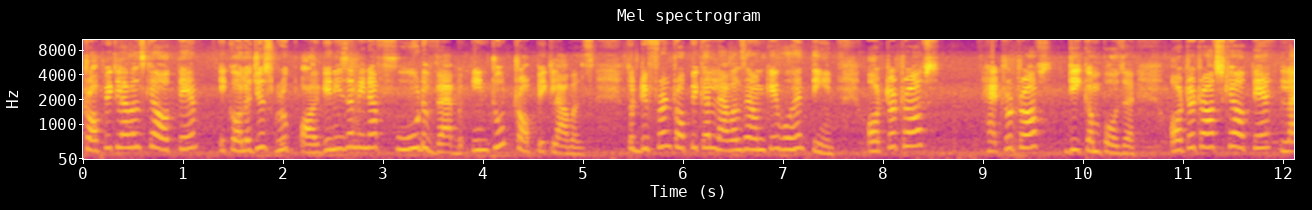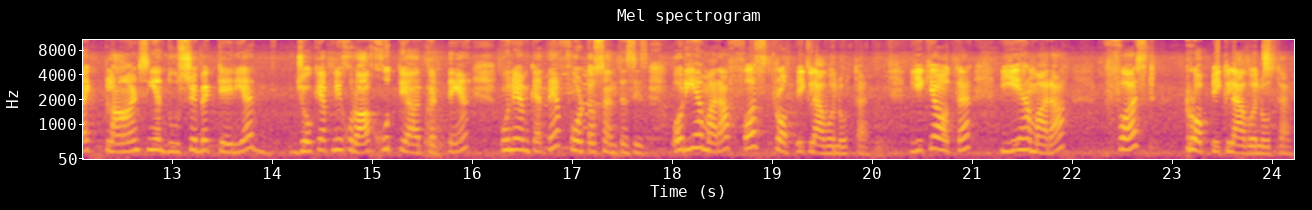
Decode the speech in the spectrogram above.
ट्रॉपिक लेवल्स क्या होते हैं? Ecologist group organism in a food web into trophic levels तो डिफरेंट ट्रॉपिकल लेवल्स हैं उनके, वो हैं तीन। ऑटोट्रॉफ्स हेट्रोट्रॉफ्स डीकम्पोजर ऑटोट्रॉफ्स क्या होते हैं? लाइक like प्लांट्स या दूसरे बैक्टीरिया जो कि अपनी खुराक खुद तैयार करते हैं, उन्हें हम कहते हैं फोटोसिंथेसिस और ये हमारा फ़र्स्ट ट्रॉपिक लेवल होता है. ये क्या होता है? ये हमारा फ़र्स्ट ट्रॉपिक लेवल होता है.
